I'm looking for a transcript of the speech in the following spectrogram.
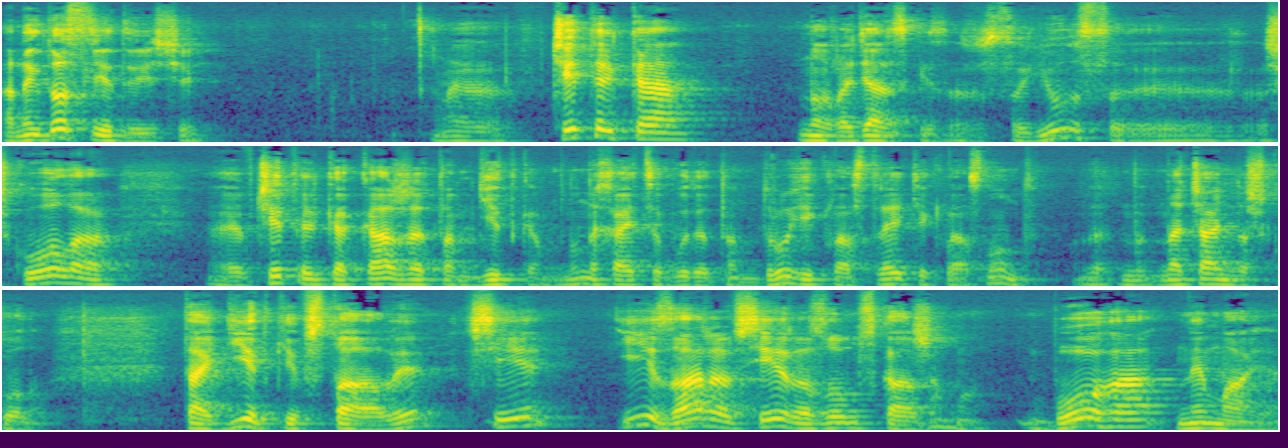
Анекдот слідуючий. Е, Вчителька, ну, Радянський Союз, е, школа, е, вчителька каже там діткам, ну нехай це буде там другий клас, третій клас, ну, начальна школа. Так, дітки встали всі, і зараз всі разом скажемо: Бога немає.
